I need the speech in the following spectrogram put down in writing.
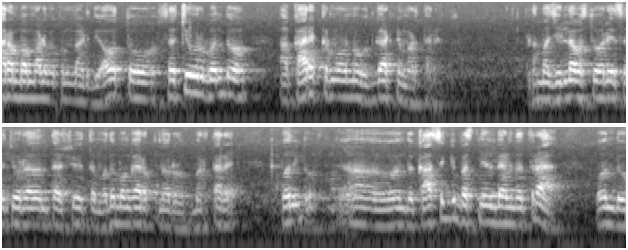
ಆರಂಭ ಮಾಡಬೇಕು ಅಂತ ಮಾಡಿದ್ವಿ ಅವತ್ತು ಸಚಿವರು ಬಂದು ಆ ಕಾರ್ಯಕ್ರಮವನ್ನು ಉದ್ಘಾಟನೆ ಮಾಡ್ತಾರೆ. ನಮ್ಮ ಜಿಲ್ಲಾ ಉಸ್ತುವಾರಿ ಸಚಿವರಾದಂಥ ಶ್ರೀಯುತ ಮಧು ಬಂಗಾರಪ್ಪನವರು ಬರ್ತಾರೆ. ಬಂದು ಒಂದು ಖಾಸಗಿ ಬಸ್ ನಿಲ್ದಾಣದ ಹತ್ರ ಒಂದು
